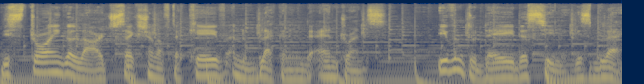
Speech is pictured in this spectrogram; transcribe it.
destroying a large section of the cave and blackening the entrance. Even today, the ceiling is black.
